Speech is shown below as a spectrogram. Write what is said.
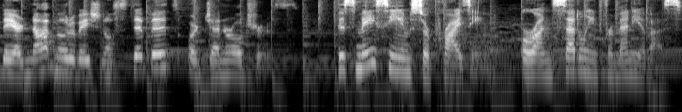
They are not motivational snippets or general truths. This may seem surprising or unsettling for many of us,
